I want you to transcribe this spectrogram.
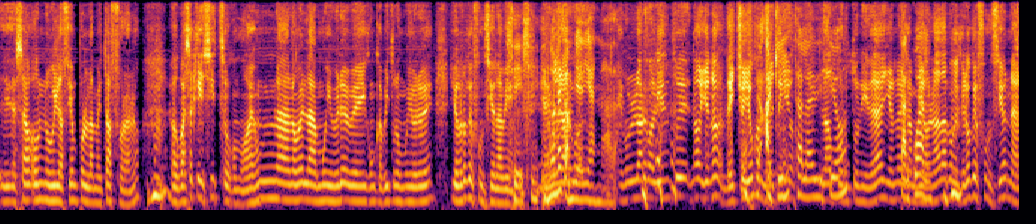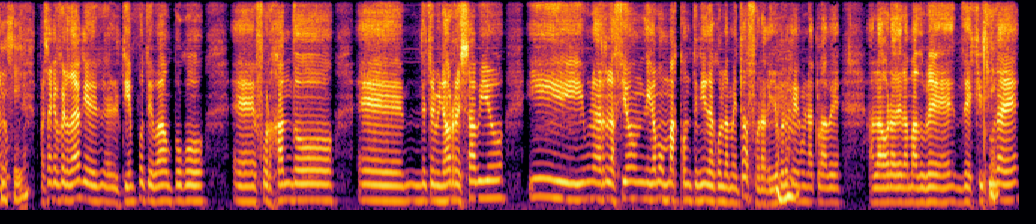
esa obnubilación por la metáfora, ¿no? Mm. Lo que pasa es que insisto, como es una novela muy breve y con capítulos muy breves, yo creo que funciona bien. Sí, sí, y En no le largo- cambiarías nada. En un largo aliento, no, yo no, de hecho yo cuando he Aquí tenido está la la edición, oportunidad yo no he tal cambiado cual. nada porque creo que funciona, Sí, ¿no? sí. Pasa que es verdad que el, el tiempo te va un poco eh, forjando eh, determinados resabios y una relación, digamos, más contenida con la metáfora, que yo creo que es una clave a la hora de la madurez de escritura, es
